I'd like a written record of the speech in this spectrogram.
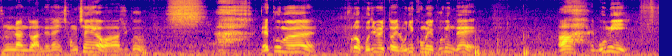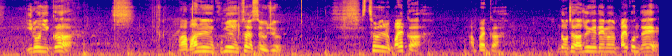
근육량도 안 되는 이 정체기가 와가지고 아, 내 꿈은 프로 보디빌더 로니 코멘의 꿈인데 아 몸이 이러니까 아 많은 고민에 휩싸였어요 요즘. 스테로이드를 빨까 안 빨까. 근데 어차피 나중에 되면 빨 건데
